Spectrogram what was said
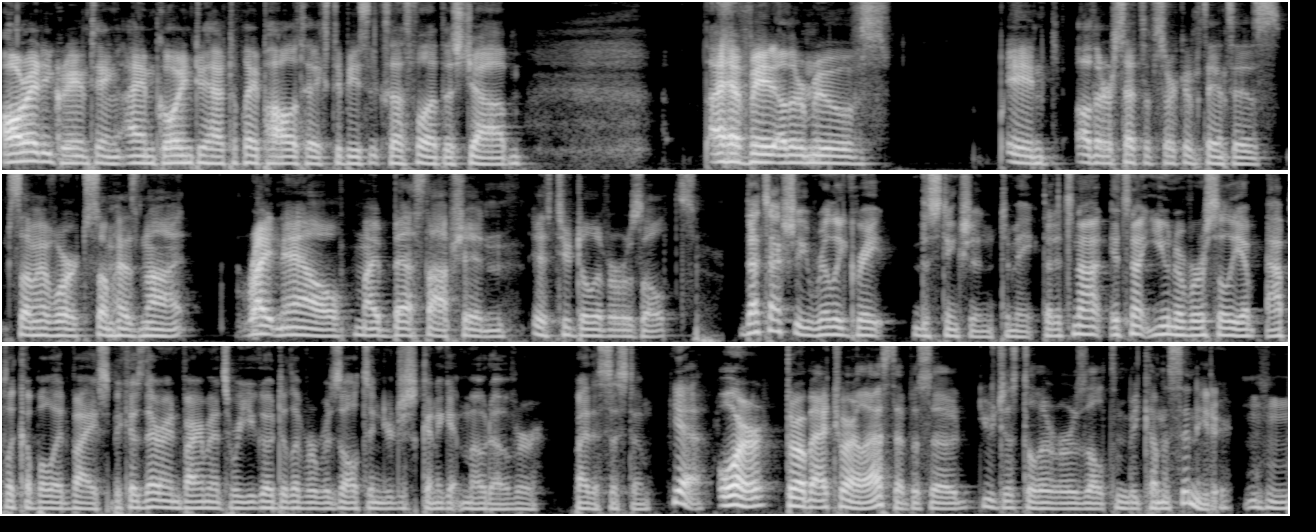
already granting I am going to have to play politics to be successful at this job. I have made other moves in other sets of circumstances. Some have worked, some has not. Right now, my best option is to deliver results. That's actually really great distinction to make that it's not it's not universally applicable advice because there are environments where you go deliver results and you're just going to get mowed over by the system. Yeah. Or throw back to our last episode, you just deliver results and become a sin eater. Mm-hmm.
